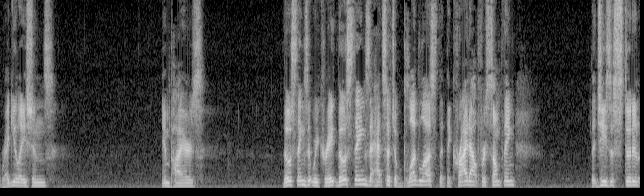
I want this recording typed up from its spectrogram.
regulations, empires. Those things that we create, those things that had such a bloodlust that they cried out for something, that Jesus stood in,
